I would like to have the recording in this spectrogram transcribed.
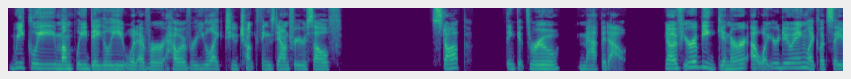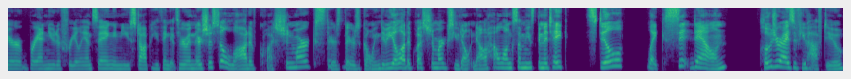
weekly, monthly, daily, whatever, however you like to chunk things down for yourself. Stop, think it through, map it out. Now, if you're a beginner at what you're doing, like let's say you're brand new to freelancing and you stop, you think it through, and there's just a lot of question marks. There's there's going to be a lot of question marks. You don't know how long something's going to take. Still, like sit down, close your eyes if you have to,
